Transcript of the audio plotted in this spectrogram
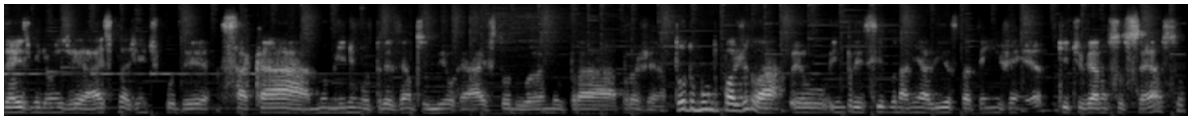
10 milhões de reais para a gente poder sacar no mínimo 300 mil reais todo ano para projeto. Todo mundo pode doar. Eu, em princípio, na minha lista tem engenheiros engenheiros que tiveram sucesso,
